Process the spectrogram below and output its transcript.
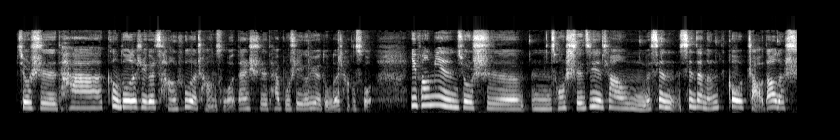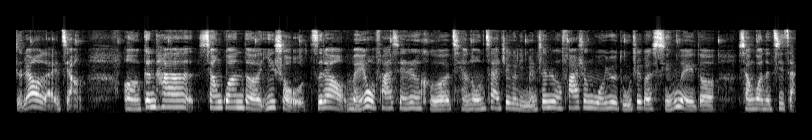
就是它更多的是一个藏书的场所，但是它不是一个阅读的场所。一方面就是，嗯，从实际上我们现现在能够找到的史料来讲，嗯，跟它相关的一手资料没有发现任何乾隆在这个里面真正发生过阅读这个行为的相关的记载。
